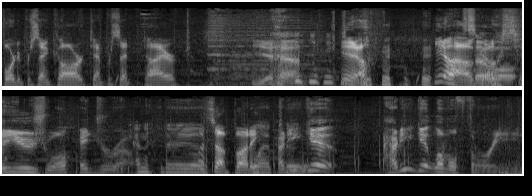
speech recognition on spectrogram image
40% car, 10% tire. Yeah. You know. you know how it goes. The usual. Hey, Jerome. Kinda hit a, uh, What's up, buddy? How do you get? How do you get level three?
